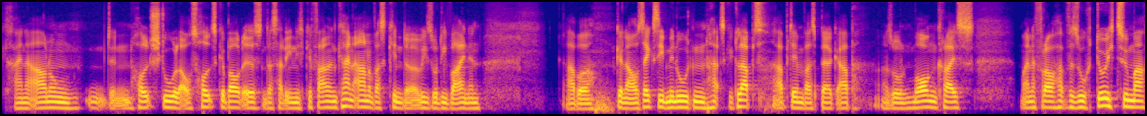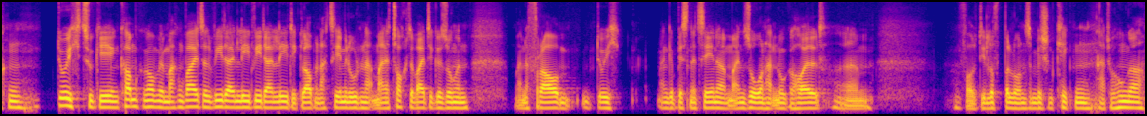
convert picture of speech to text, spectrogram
keine Ahnung, den Holzstuhl aus Holz gebaut ist und das hat ihnen nicht gefallen. Keine Ahnung, was Kinder, wieso die weinen. Aber genau, sechs, sieben Minuten hat es geklappt. Ab dem war es bergab. Also Morgenkreis. Meine Frau hat versucht durchzumachen, durchzugehen. Komm, komm, wir machen weiter. Wieder ein Lied, wieder ein Lied. Ich glaube, nach zehn Minuten hat meine Tochter weiter gesungen. Meine Frau durch angebissene Zähne. Mein Sohn hat nur geheult. Ähm, wollte die Luftballons ein bisschen kicken, hatte Hunger.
